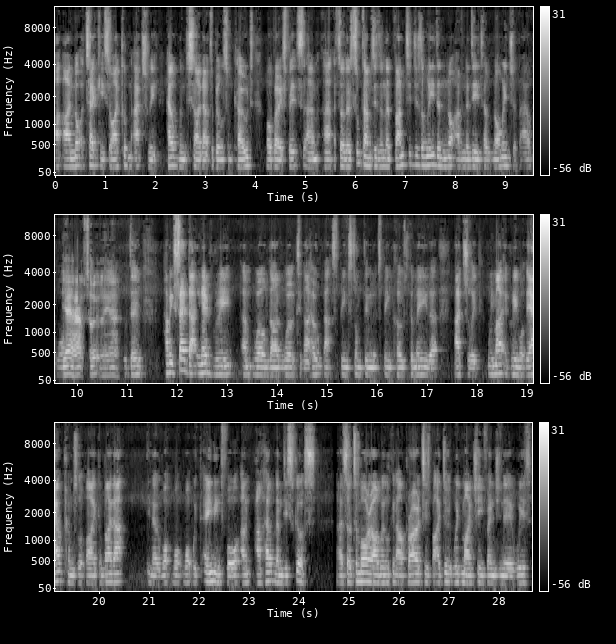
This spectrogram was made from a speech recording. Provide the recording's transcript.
I- I'm not a techie, so I couldn't actually help them decide how to build some code or various bits. Um, uh, so there's sometimes there's an advantage as a leader not having the detailed knowledge about what Yeah, absolutely. Yeah. people do. Having said that, in every um, world I've worked in, I hope that's been something that's been close to me. That actually we might agree what the outcomes look like, and by that, you know what what, what we're aiming for, and I'll help them discuss. Uh, so tomorrow I'll looking at our priorities, but I do it with my chief engineer, with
